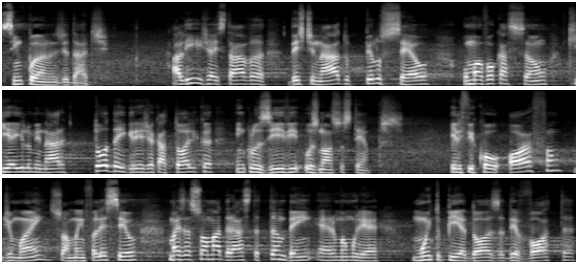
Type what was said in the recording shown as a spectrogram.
Cinco anos de idade. Ali já estava destinado pelo céu uma vocação que ia iluminar toda a Igreja Católica, inclusive os nossos tempos. Ele ficou órfão de mãe, sua mãe faleceu, mas a sua madrasta também era uma mulher muito piedosa, devota,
